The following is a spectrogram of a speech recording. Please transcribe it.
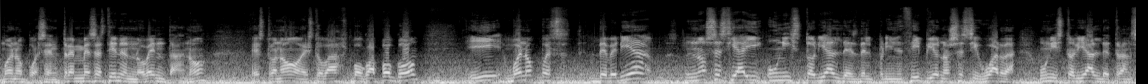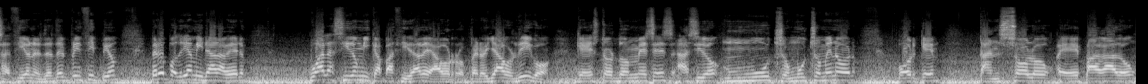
Bueno, pues en tres meses tienen 90, ¿no? Esto no, esto va poco a poco y bueno, pues debería, no sé si hay un historial desde el principio, no sé si guarda un historial de transacciones desde el principio, pero podría mirar a ver cuál ha sido mi capacidad de ahorro. Pero ya os digo que estos dos meses ha sido mucho, mucho menor porque tan solo he pagado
